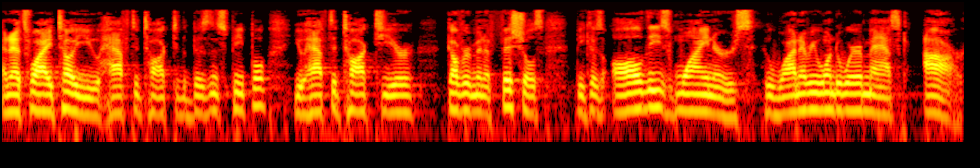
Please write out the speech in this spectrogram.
And that's why I tell you, you have to talk to the business people. You have to talk to your government officials because all these whiners who want everyone to wear a mask are.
